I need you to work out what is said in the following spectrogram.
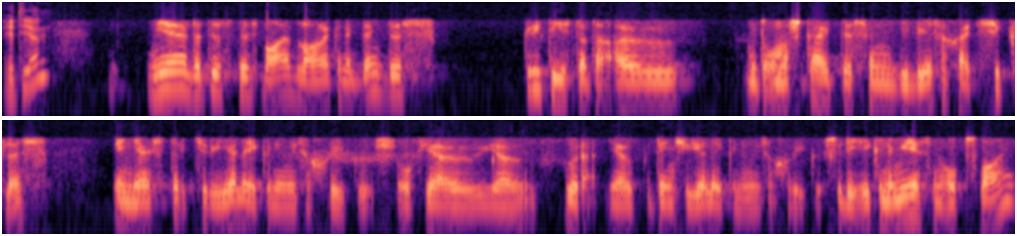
Etienne Nee, dit is dis baie belangrik en ek dink dis krities dat 'n ou moet onderskei tussen die besigheidssiklus en jou strukturele ekonomiese groeikoers of jou jou voor jou potensiële ekonomiese groeikoers. So die ekonomie is in opswaai.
